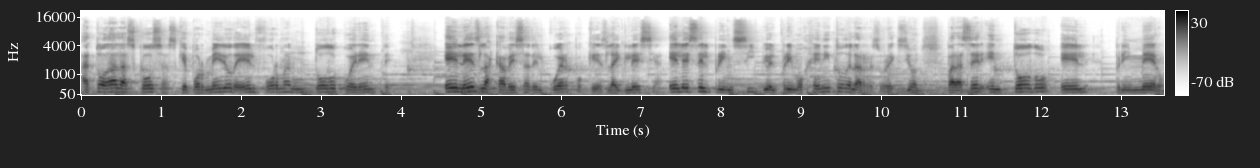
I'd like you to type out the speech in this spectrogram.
a todas las cosas que por medio de él forman un todo coherente. Él es la cabeza del cuerpo, que es la iglesia. Él es el principio, el primogénito de la resurrección, para ser en todo el primero,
